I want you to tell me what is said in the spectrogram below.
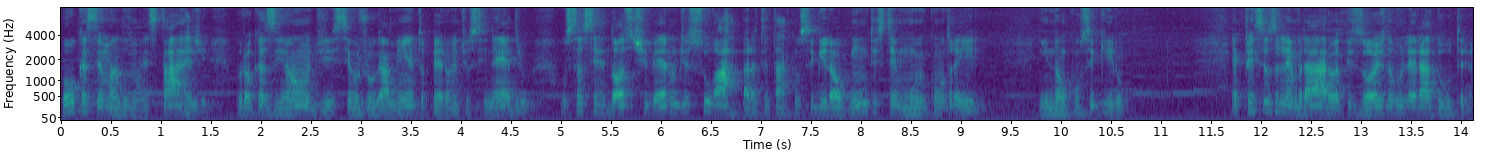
Poucas semanas mais tarde, por ocasião de seu julgamento perante o Sinédrio, os sacerdotes tiveram de suar para tentar conseguir algum testemunho contra ele, e não conseguiram. É preciso lembrar o episódio da mulher adúltera.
